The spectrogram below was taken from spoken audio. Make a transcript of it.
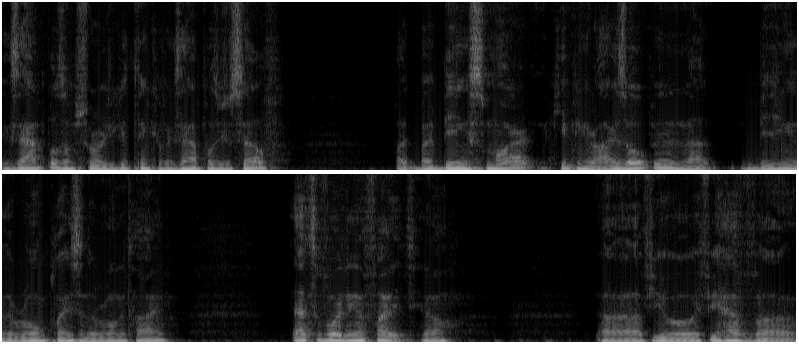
examples. I'm sure you could think of examples yourself. But by being smart, keeping your eyes open, and not being in the wrong place at the wrong time, that's avoiding a fight. You know. Uh, if you if you have uh,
